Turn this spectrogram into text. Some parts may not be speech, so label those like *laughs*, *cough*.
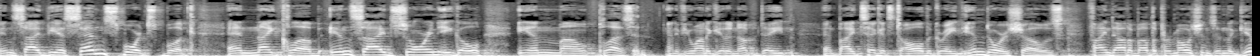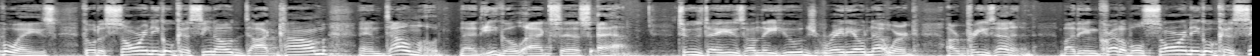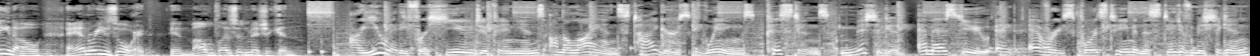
inside the Ascend Sports Book and nightclub inside Soaring Eagle in Mount Pleasant. And if you want to get an update and buy tickets to all the great indoor shows, find out about the promotions and the giveaways, go to Soaring Eagle Casino and download that Eagle Access app. Tuesdays on the Huge Radio Network are presented by the incredible Soaring Eagle Casino and Resort in Mount Pleasant, Michigan. Are you ready for huge opinions on the Lions, Tigers, Wings, Pistons, Michigan, MSU, and every sports team in the state of Michigan?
